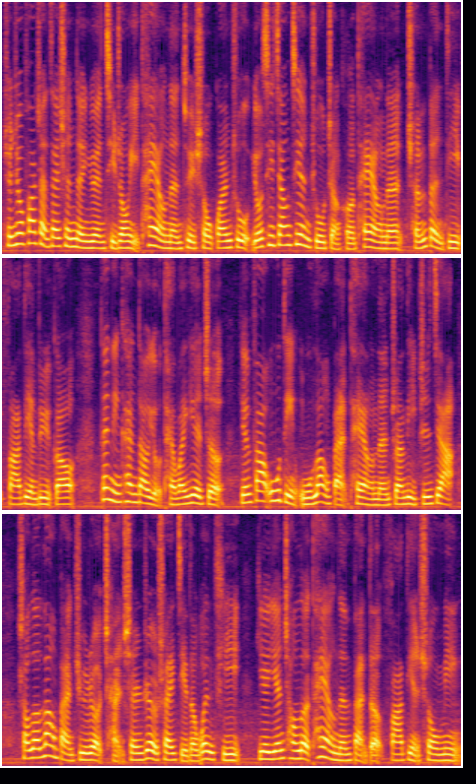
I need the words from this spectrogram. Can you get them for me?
全球发展再生能源，其中以太阳能最受关注，尤其将建筑整合太阳能，成本低，发电率高。但您看到有台湾业者研发屋顶无浪板太阳能专利支架，少了浪板聚热产生热衰竭的问题，也延长了太阳能板的发电寿命。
